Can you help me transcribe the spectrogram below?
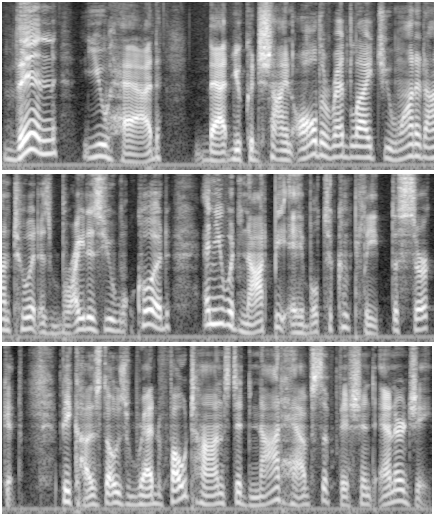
Then you had that you could shine all the red light you wanted onto it as bright as you could and you would not be able to complete the circuit because those red photons did not have sufficient energy.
